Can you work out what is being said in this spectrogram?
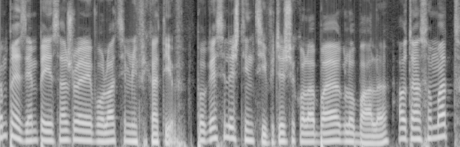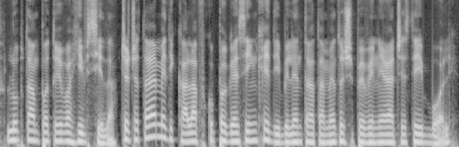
În prezent, peisajul a evoluat semnificativ. Progresele științifice și colaborarea globală au transformat lupta împotriva HIV-SIDA. Cercetarea medicală a făcut progrese incredibile în tratamentul și prevenirea acestei boli,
